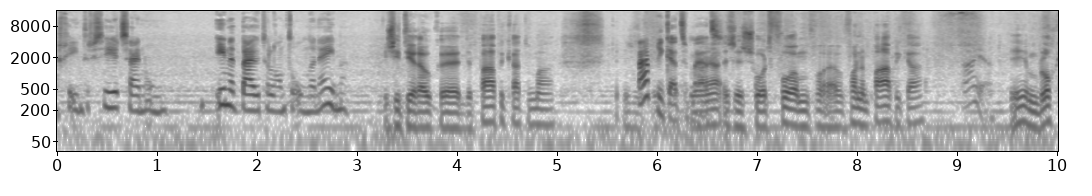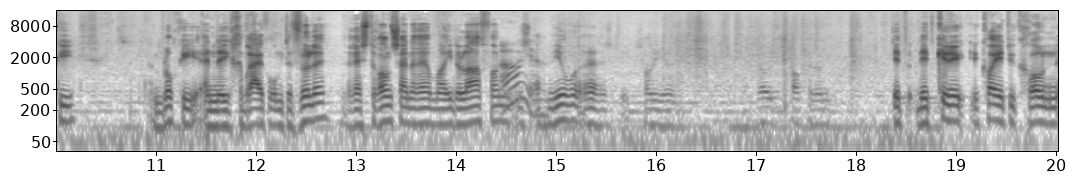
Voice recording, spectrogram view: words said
geïnteresseerd zijn om in het buitenland te ondernemen. Je ziet hier ook de paprika tomaat. Paprika tomaat? Nou ja, is een soort vorm van een paprika. Ah, ja. Een blokje. Een blokje. En die gebruiken we om te vullen. De restaurants zijn er helemaal idolaat van. Oh, dat is ja. echt nieuw. Uh, ik zal hier rood pakken. Dit, dit, kun je, dit kan je natuurlijk gewoon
